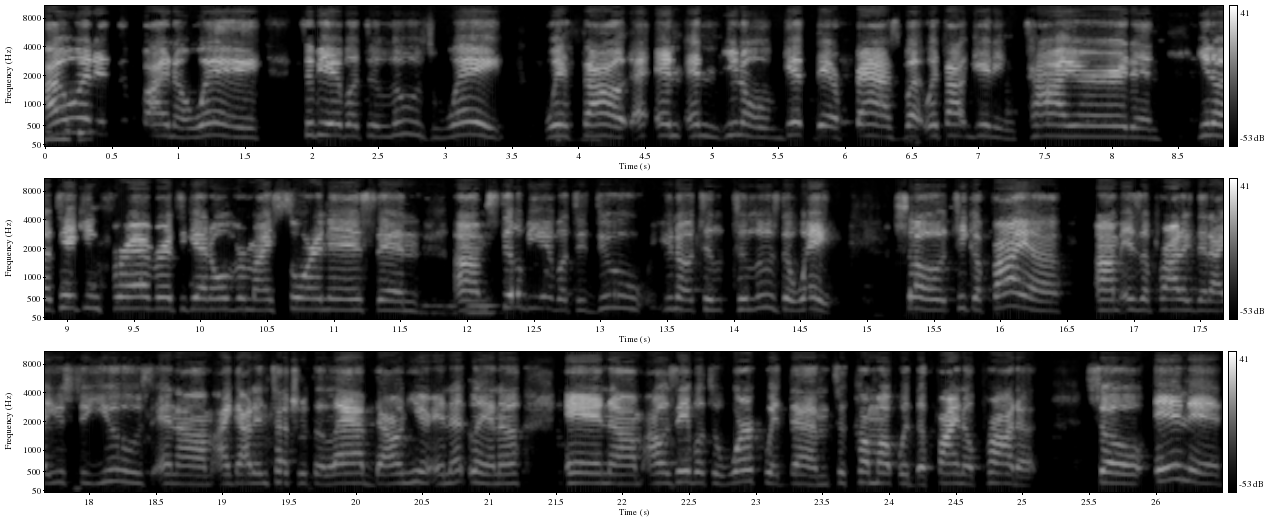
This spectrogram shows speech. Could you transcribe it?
I wanted to find a way to be able to lose weight without and and you know get there fast but without getting tired and you know taking forever to get over my soreness and um, still be able to do you know to, to lose the weight so Tika tikafaya um, is a product that I used to use, and um, I got in touch with the lab down here in Atlanta, and um, I was able to work with them to come up with the final product. So in it,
